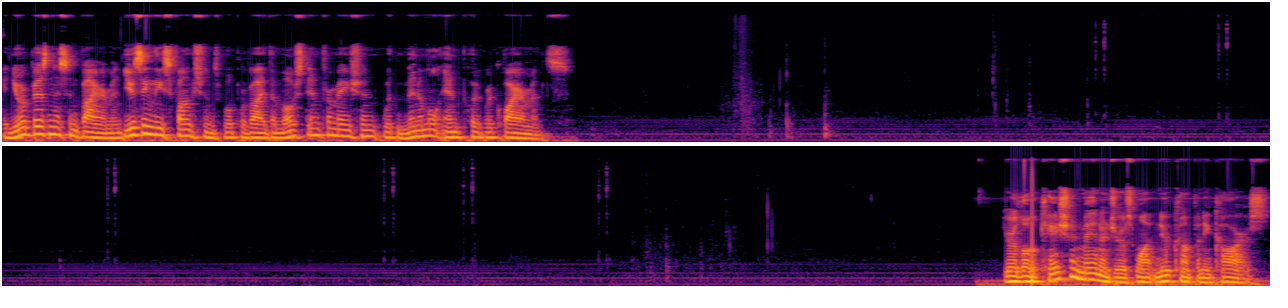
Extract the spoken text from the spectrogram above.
In your business environment, using these functions will provide the most information with minimal input requirements. Your location managers want new company cars.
